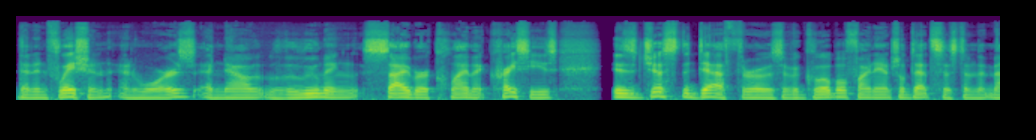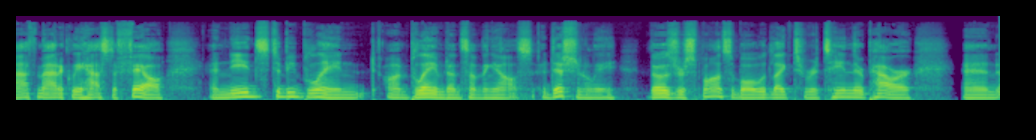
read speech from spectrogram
then inflation and wars, and now looming cyber climate crises, is just the death throes of a global financial debt system that mathematically has to fail and needs to be blamed on, blamed on something else. Additionally, those responsible would like to retain their power and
